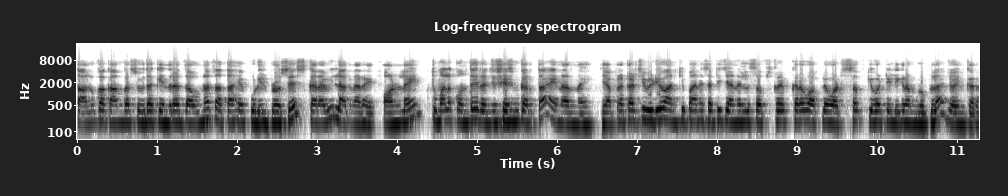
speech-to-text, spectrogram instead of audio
तालुका कामगार सुविधा केंद्रात जाऊनच आता हे पुढील प्रोसेस करावी लागणार आहे. ऑनलाईन तुम्हाला कोणतंही रजिस्ट्रेशन करता येणार नाही. या प्रकारचे व्हिडिओ आणखी पाहण्यासाठी चॅनलला सबस्क्राईब करा व आपल्या व्हॉट्सअप किंवा टेलिग्राम ग्रुपला जॉईन करा.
